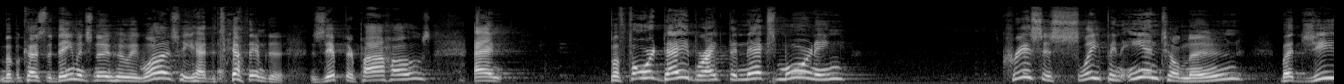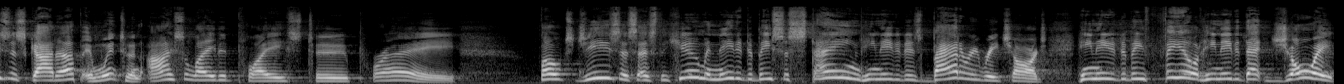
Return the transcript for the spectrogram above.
but because the demons knew who he was, he had to tell them to zip their pie hose. And before daybreak the next morning, Chris is sleeping in till noon, but Jesus got up and went to an isolated place to pray. Folks, Jesus, as the human, needed to be sustained. He needed his battery recharged. He needed to be filled. He needed that joy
